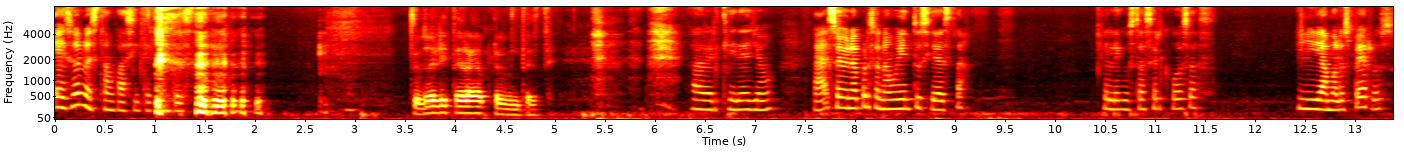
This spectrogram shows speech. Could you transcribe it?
Eso no es tan fácil de contestar. Tú solita la preguntaste. A ver, ¿qué diré yo? Ah, soy una persona muy entusiasta. Que le gusta hacer cosas. Y ama a los perros.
